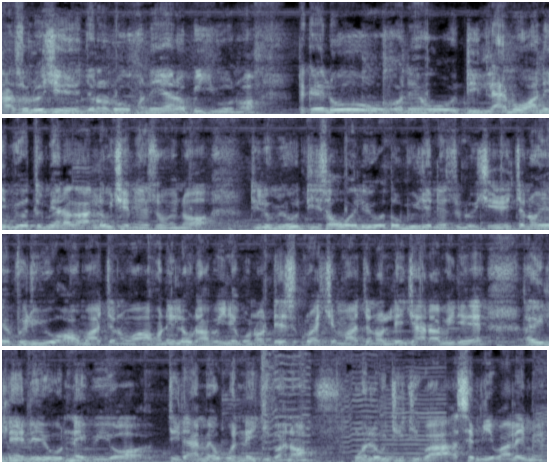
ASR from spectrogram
ဒါဆိုလို့ရှိရင်ကျွန်တော်တို့ဟိုနေ့ကတော့ပြီးပြီပေါ့နော်တကယ်လို့ဟိုနေ့ဟိုဒီ line ပေါ်ကနေပြီးတော့သူများကလှုပ်ချင်နေဆိုရင်တော့ဒီလိုမျိုးဒီ software လေးကိုအသုံးပြုချင်နေဆိုလို့ရှိရင်ကျွန်တော်ရဲ့ video အောက်မှာကျွန်တော်ကဟိုနေ့လောက်ထားပေးတယ်ပေါ့နော် description မှာကျွန်တော် link ချထားပေးတယ်အဲ့ဒီ link လေးကိုနှိပ်ပြီးတော့ဒီတိုင်းပဲဝင်နှိပ်ကြည့်ပါနော်ဝင်လုံးကြည့်ကြည့်ပါအဆင်ပြေပါလိမ့်မယ်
